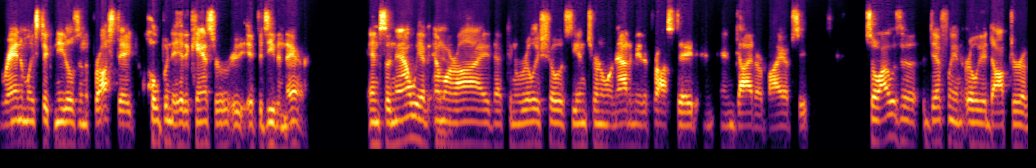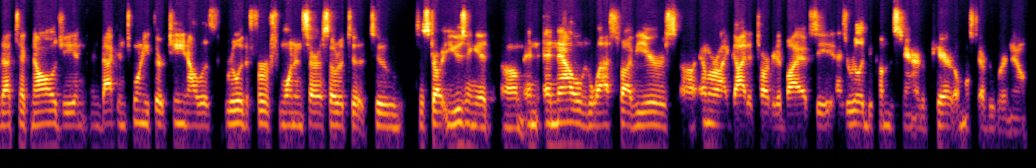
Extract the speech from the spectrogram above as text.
randomly stick needles in the prostate, hoping to hit a cancer if it's even there. And so now we have MRI that can really show us the internal anatomy of the prostate and, and guide our biopsy so I was a definitely an early adopter of that technology. And, and, back in 2013, I was really the first one in Sarasota to to to start using it. Um, and and now over the last five years, uh, MRI guided targeted biopsy has really become the standard of care almost everywhere now.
